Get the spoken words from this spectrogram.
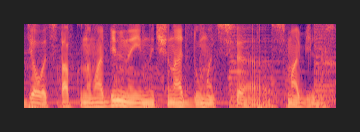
делать ставку на мобильный и начинать думать а, с мобильных.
